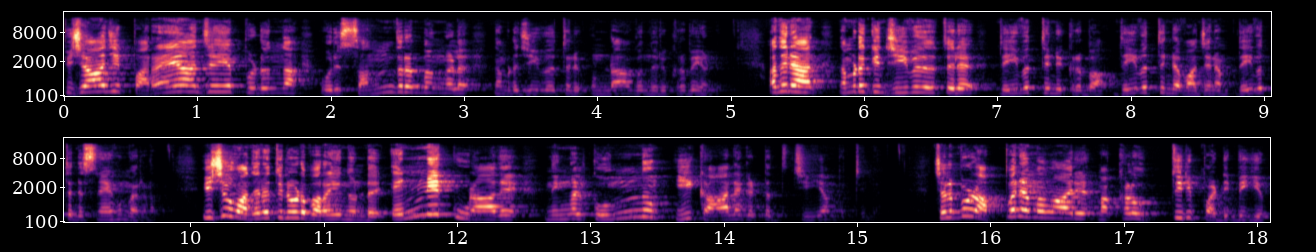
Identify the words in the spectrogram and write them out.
പിശാജ് പരാജയപ്പെടുന്ന ഒരു സന്ദർഭങ്ങൾ നമ്മുടെ ജീവിതത്തിൽ ഉണ്ടാകുന്ന ഒരു കൃപയുണ്ട്. അതിനാൽ നമ്മുടെയൊക്കെ ജീവിതത്തിൽ ദൈവത്തിന്റെ കൃപ ദൈവത്തിന്റെ വചനം ദൈവത്തിന്റെ സ്നേഹം വരണം. ഈശോ വചനത്തിലൂടെ പറയുന്നുണ്ട് എന്നെ കൂടാതെ നിങ്ങൾക്കൊന്നും ഈ കാലഘട്ടത്തിൽ ചെയ്യാൻ പറ്റില്ല. ചിലപ്പോൾ അപ്പനമ്മമാർ മക്കളെ ഒത്തിരി പഠിപ്പിക്കും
